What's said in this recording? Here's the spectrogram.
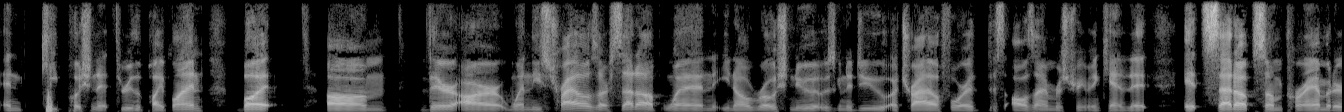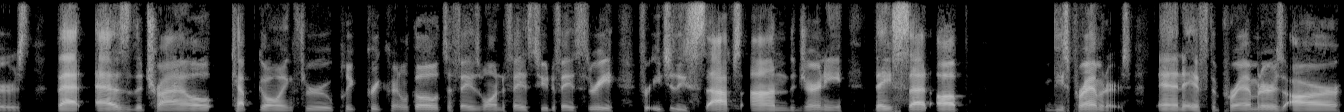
and keep pushing it through the pipeline, but um there are when these trials are set up when you know roche knew it was going to do a trial for this alzheimer's treatment candidate it set up some parameters that as the trial kept going through pre- preclinical to phase one to phase two to phase three for each of these stops on the journey they set up these parameters. And if the parameters are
